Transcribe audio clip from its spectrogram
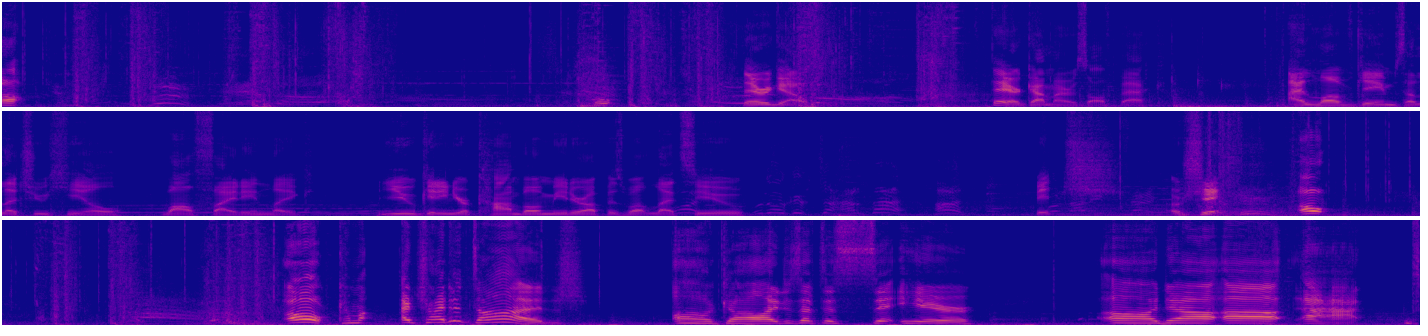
Oh. Oh. There we go. There, got my resolve back. I love games that let you heal while fighting. Like, you getting your combo meter up is what lets you... Bitch. Oh, shit. Oh! Oh, come on. I tried to dodge. Oh, God. I just have to sit here. Oh, no. Uh, ah.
